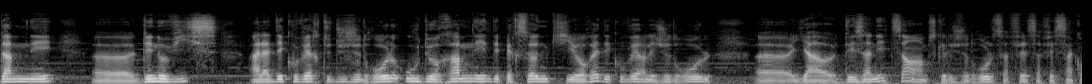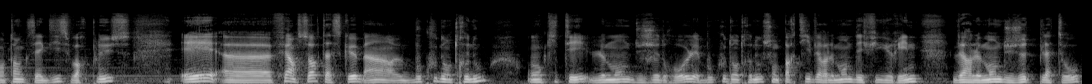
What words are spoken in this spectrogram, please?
d'amener euh, des novices à la découverte du jeu de rôle ou de ramener des personnes qui auraient découvert les jeux de rôle euh, il y a des années de ça, hein, parce que les jeux de rôle, ça fait ça fait 50 ans que ça existe, voire plus, et euh, fait en sorte à ce que ben beaucoup d'entre nous ont quitté le monde du jeu de rôle et beaucoup d'entre nous sont partis vers le monde des figurines, vers le monde du jeu de plateau,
